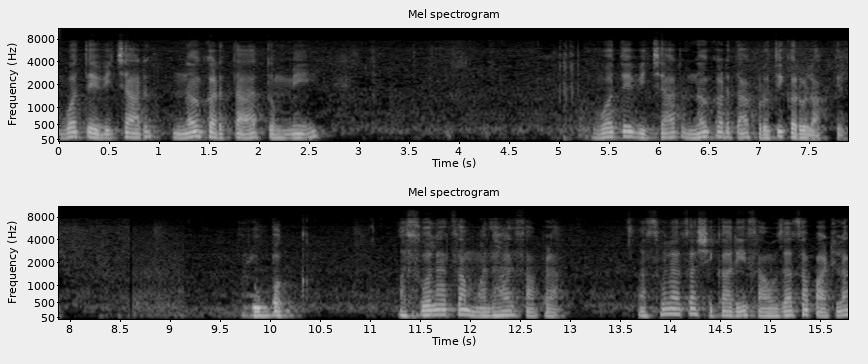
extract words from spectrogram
व ते विचार न करता कृती करू लागतील. रूपक अस्वलाचा मधाळ सापळा अस्वलाचा शिकारी सावजाचा पाठलाग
